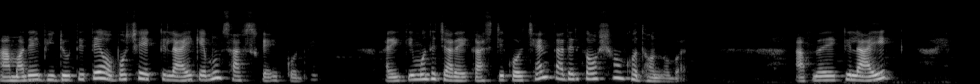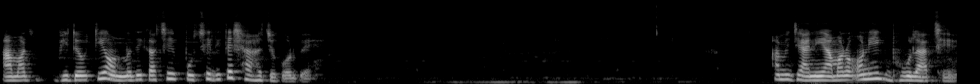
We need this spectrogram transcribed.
আমার এই ভিডিওটিতে অবশ্যই একটি লাইক এবং সাবস্ক্রাইব করবেন। আর ইতিমধ্যে যারা এই কাজটি করছেন, তাদেরকে অসংখ্য ধন্যবাদ। আপনার একটি লাইক আমার ভিডিওটি অন্যদের কাছে পৌঁছে দিতে সাহায্য করবে। আমি জানি আমার অনেক ভুল আছে।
